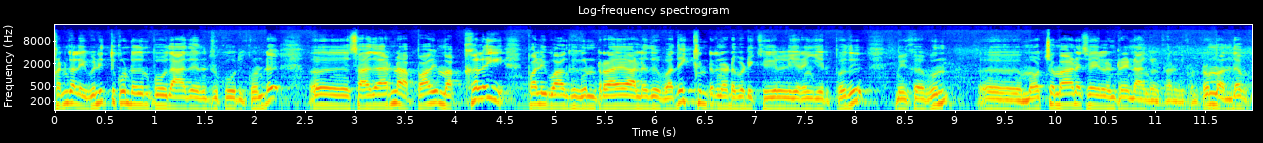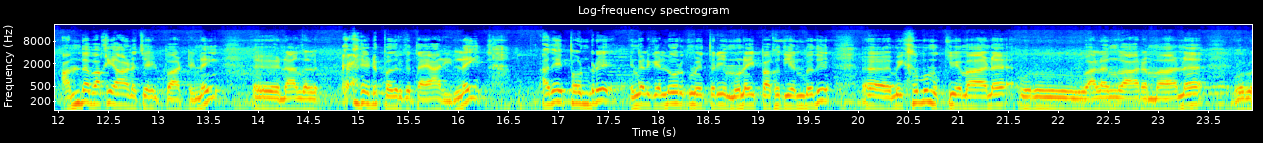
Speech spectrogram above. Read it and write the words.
கண்களை விழித்துக் கொண்டதும் போதாது என்று கூறிக்கொண்டு சாதாரண அப்பாவி மக்களை பழிவாங்குகின்ற அல்லது வதைக்கின்ற நடவடிக்கையில் இறங்கியிருப்பது மிகவும் மோச்சமான செயல் என்றே நாங்கள் கருதுகின்றோம். அந்த அந்த வகையான செயல்பாட்டினை நாங்கள் எடுப்பதற்கு தயார் இல்லை அதே போன்று எங்களுக்கு எல்லோருக்குமே தெரியும் முனை பகுதி என்பது மிகவும் முக்கியமான ஒரு அலங்காரமான ஒரு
